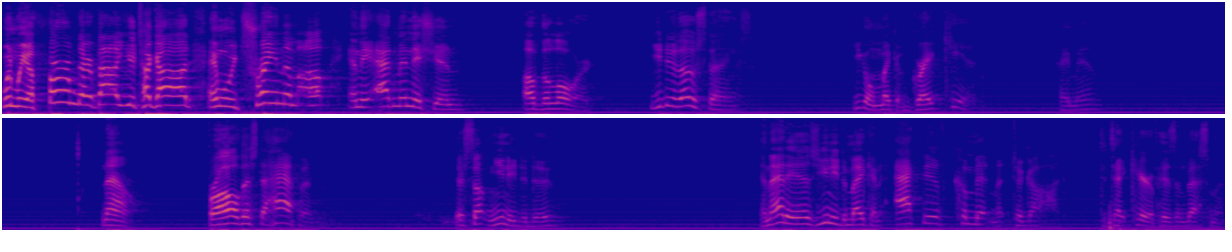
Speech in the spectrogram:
when we affirm their value to God, and when we train them up in the admonition of the Lord. You do those things, you're going to make a great kid. Amen. Now, for all this to happen, there's something you need to do. And that is, you need to make an active commitment to God to take care of His investment.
